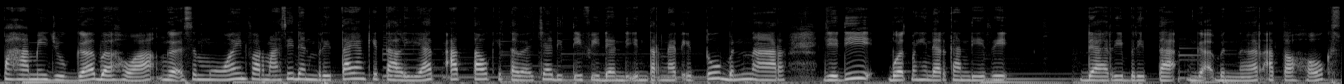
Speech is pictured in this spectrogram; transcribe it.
pahami juga bahwa nggak semua informasi dan berita yang kita lihat atau kita baca di TV dan di internet itu benar. Jadi buat menghindarkan diri dari berita nggak benar atau hoax,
